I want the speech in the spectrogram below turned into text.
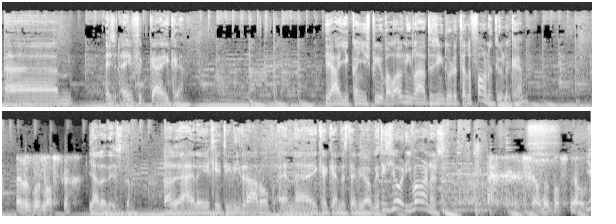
Ehm eens even kijken. Ja, je kan je spierbal ook niet laten zien door de telefoon natuurlijk, hè? Ja, dat wordt lastig. Ja, dat is het hem. Nou, hij reageert hier niet raar op en eh, ik herken de stem hier ook. Het is Jordi Warners. Zo, dat was snel. Ja,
